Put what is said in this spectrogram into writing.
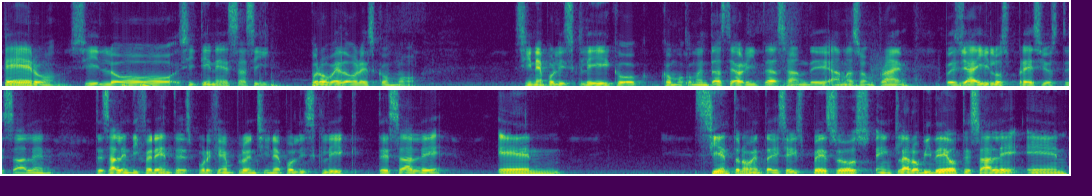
Pero si lo si tienes así proveedores como Cinepolis Click o como comentaste ahorita Sam de Amazon Prime, pues ya ahí los precios te salen te salen diferentes. Por ejemplo, en Cinepolis Click te sale en 196 pesos, en Claro Video te sale en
